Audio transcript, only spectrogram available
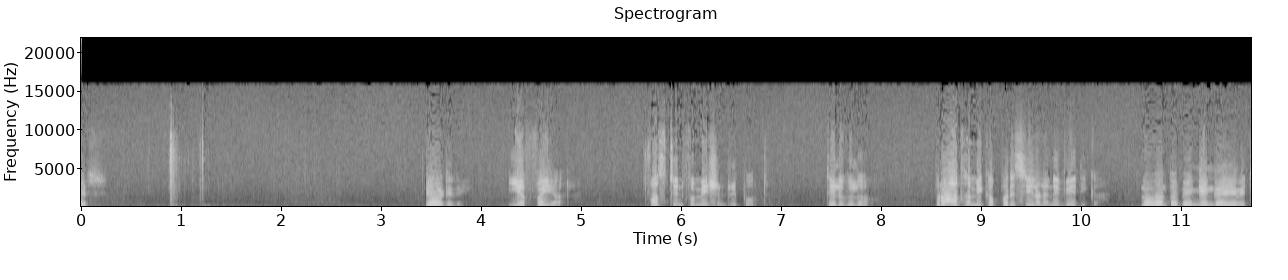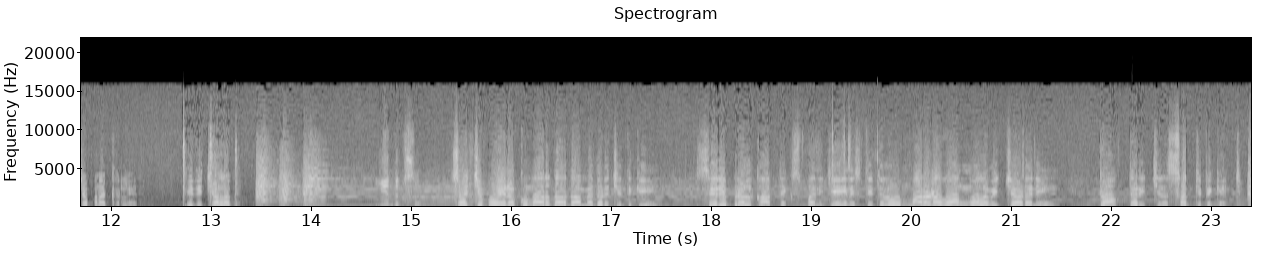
yes ఏమిటిది? ఎఫ్ఐఆర్ ఫస్ట్ ఇన్ఫర్మేషన్ రిపోర్ట్ తెలుగులో ప్రాథమిక పరిశీలన నివేదిక. నువ్వంత వ్యంగ్యంగా ఏమీ చెప్పనక్కర్లేదు. ఇది చల్లదు. ఎందుకు సార్ చచ్చిపోయిన కుమారదాదా మెదడు చితికి సెరిబ్రల్ కార్టెక్స్ పనిచేయని స్థితిలో మరణ వాంగ్మూలం ఇచ్చాడని డాక్టర్ ఇచ్చిన సర్టిఫికెట్.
